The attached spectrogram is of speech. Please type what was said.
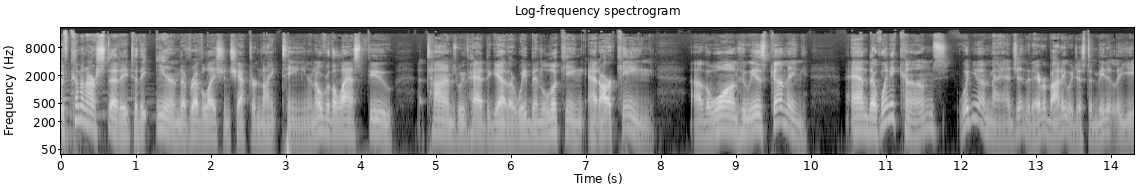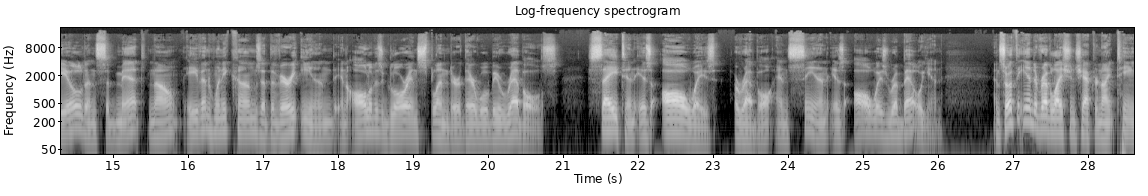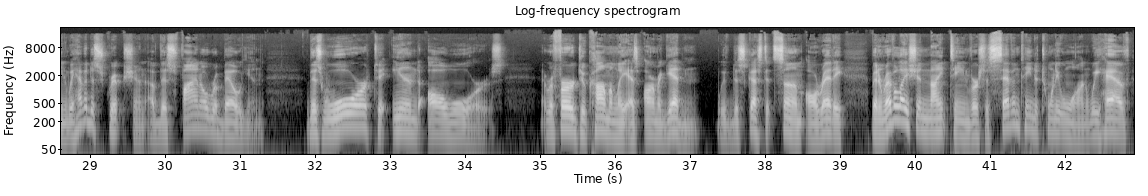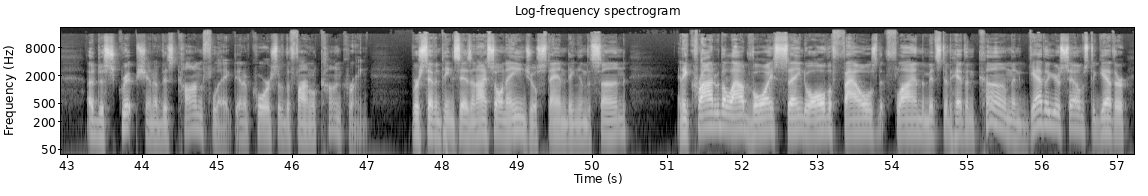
We've come in our study to the end of Revelation chapter 19, and over the last few times we've had together, we've been looking at our King, uh, the one who is coming. And uh, when he comes, wouldn't you imagine that everybody would just immediately yield and submit? No, even when he comes at the very end, in all of his glory and splendor, there will be rebels. Satan is always a rebel, and sin is always rebellion. And so at the end of Revelation chapter 19, we have a description of this final rebellion, this war to end all wars, referred to commonly as Armageddon. We've discussed it some already, but in Revelation 19, verses 17 to 21, we have a description of this conflict and, of course, of the final conquering. Verse 17 says, And I saw an angel standing in the sun and he cried with a loud voice, saying to all the fowls that fly in the midst of heaven, Come and gather yourselves together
